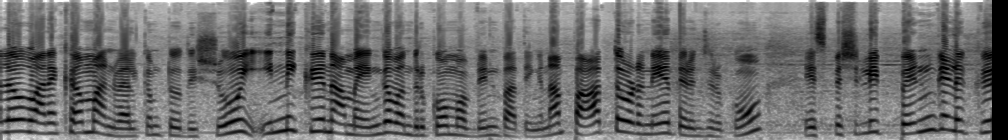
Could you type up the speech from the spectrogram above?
ஹலோ வணக்கம் and welcome to the show இன்றைக்கு நாம் எங்கே வந்திருக்கோம் அப்படின்னு பார்த்தீங்கன்னா பார்த்த உடனே தெரிஞ்சிருக்கும். எஸ்பெஷலி பெண்களுக்கு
